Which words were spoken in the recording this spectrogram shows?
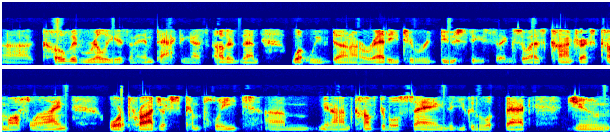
uh COVID really isn't impacting us other than what we've done already to reduce these things. So as contracts come offline or projects complete, um, you know, I'm comfortable saying that you can look back June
